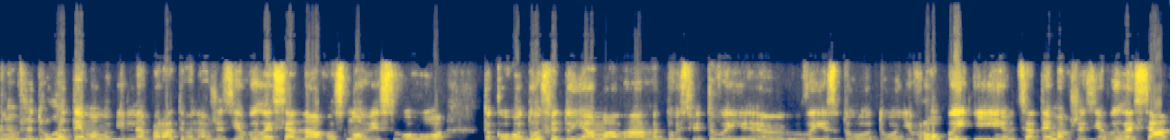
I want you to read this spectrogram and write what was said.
Вже друга тема мобільні апарати, вона вже з'явилася на основі свого такого досвіду. Я мала досвід е, виїзду до Європи, і ця тема вже з'явилася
